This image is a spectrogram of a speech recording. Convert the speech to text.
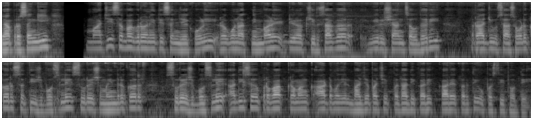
या प्रसंगी माजी सभागृह नेते संजय कोळी रघुनाथ निंबाळे टिळक क्षीरसागर वीरशान चौधरी राजू सासवडकर सतीश भोसले सुरेश महेंद्रकर सुरेश भोसले आदीसह प्रभाग क्रमांक आठमधील भाजपाचे पदाधिकारी कार्यकर्ते उपस्थित होते.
